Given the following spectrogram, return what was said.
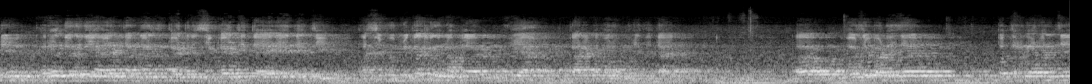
ते खरे दर्दी आहेत. त्यांना काहीतरी शिकायची तयारी आहे त्यांची. अशी भूमिका घेऊन आपल्या या कार्यक्रमाला उपस्थित आहेत. वळसे पाटील साहेब पत्रकारांचे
